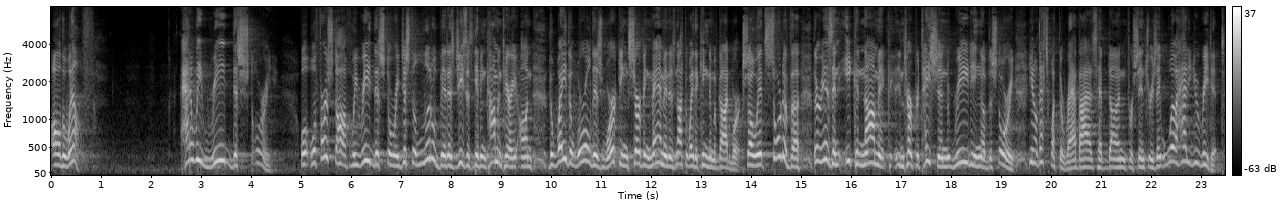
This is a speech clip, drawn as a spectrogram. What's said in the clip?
all the wealth. How do we read this story? Well, well, first off, we read this story just a little bit as Jesus giving commentary on the way the world is working, serving mammon is not the way the kingdom of God works. So it's sort of a, there is an economic interpretation, reading of the story. You know, that's what the rabbis have done for centuries. They, well, how do you read it?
